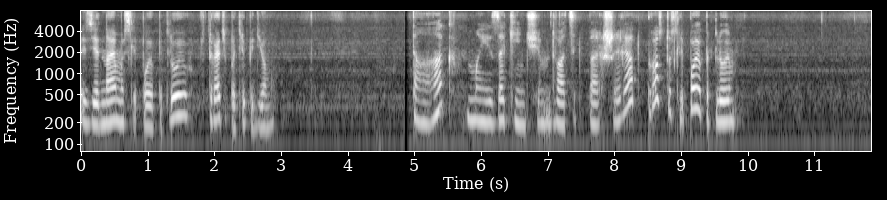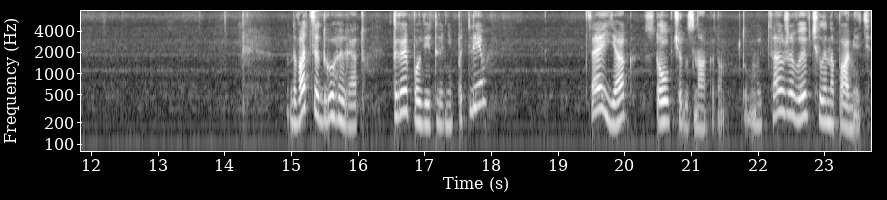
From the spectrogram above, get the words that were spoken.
з'єднаємо сліпою петлею в третю петлю підйому. Так, ми закінчимо 21 ряд просто сліпою петлею. Двадцять другий ряд. Три повітряні петлі. Це як стовпчик з накидом. Тому це вже вивчили на пам'ять.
